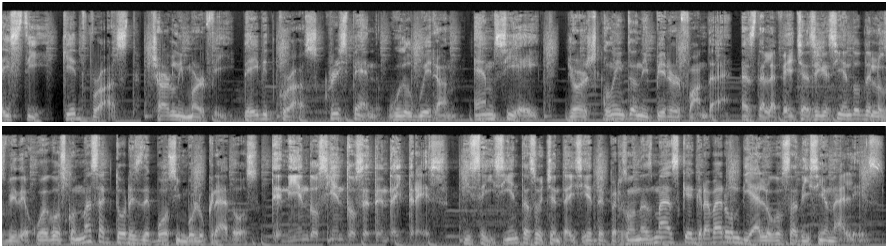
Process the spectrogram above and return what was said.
Ice-T, Kid Frost, Charlie Murphy, David Cross, Chris Penn, Will Wheaton, MC8, George Clinton y Peter Fonda. Hasta la fecha sigue siendo de los videojuegos con más actores de voz involucrados, teniendo 173 y 687 personas más que grabaron diálogos adicionales,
